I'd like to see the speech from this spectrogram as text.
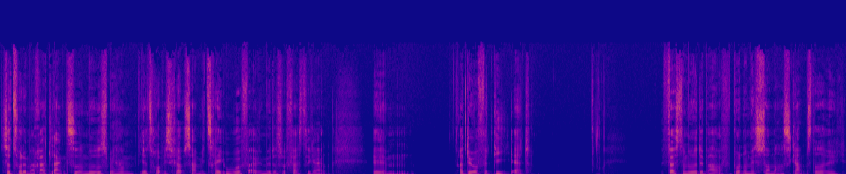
så tog det mig ret lang tid at mødes med ham. Jeg tror, vi skrev sammen i tre uger, før vi mødtes for første gang. Øhm, og det var fordi, at første møde, det bare var forbundet med så meget skam stadigvæk.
